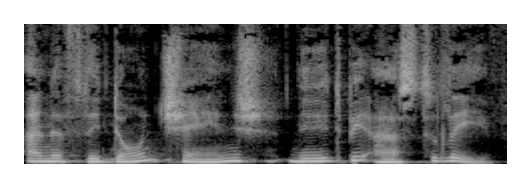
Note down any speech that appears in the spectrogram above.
And if they don't change, they need to be asked to leave.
